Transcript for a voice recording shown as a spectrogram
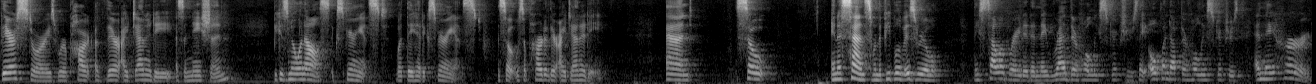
their stories were a part of their identity as a nation because no one else experienced what they had experienced. And so it was a part of their identity. And so, in a sense, when the people of Israel they celebrated and they read their holy scriptures, they opened up their holy scriptures, and they heard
